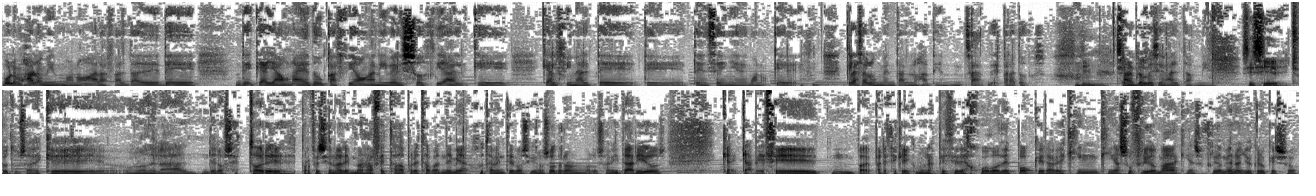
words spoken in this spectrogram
volvemos a lo mismo, ¿no? A la falta de, de, de, que haya una educación a nivel social que, que al final te, te, te enseñe, bueno, que, que, la salud mental nos atiende, o sea, es para todos, para el profesional también. Sí, sí, de hecho, tú sabes que uno de, la, de los sectores profesionales más afectados por esta pandemia justamente hemos sido nosotros, ¿no? Los sanitarios, que, que a veces parece que hay como una especie de juego de póker a ver quién, quién ha sufrido más, quién ha sufrido menos. Yo creo que eso,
